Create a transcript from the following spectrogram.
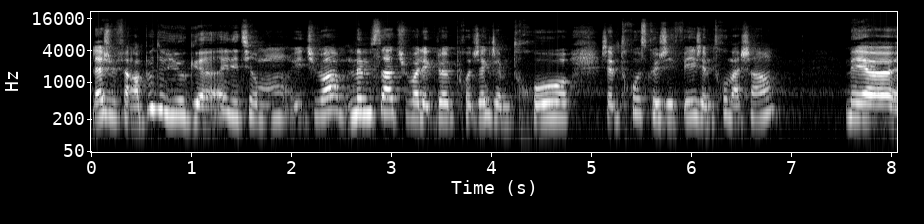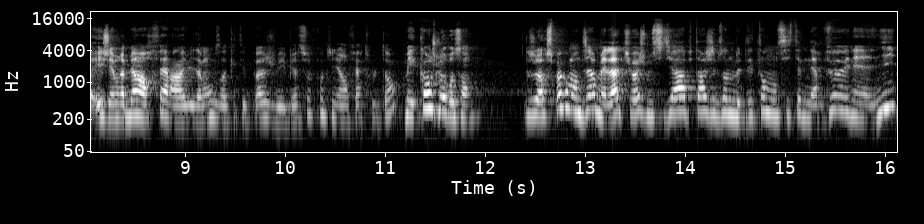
Là, je vais faire un peu de yoga et d'étirement. Et tu vois, même ça, tu vois, les Globe Project, j'aime trop. J'aime trop ce que j'ai fait, j'aime trop machin. Mais, euh, et j'aimerais bien en refaire, hein, évidemment, vous inquiétez pas, je vais bien sûr continuer à en faire tout le temps. Mais quand je le ressens, genre, je sais pas comment dire, mais là, tu vois, je me suis dit, ah putain, j'ai besoin de me détendre mon système nerveux, et nanani.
